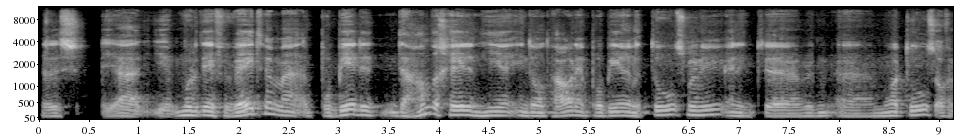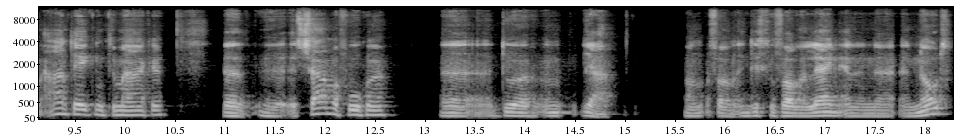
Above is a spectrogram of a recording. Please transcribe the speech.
Dat is, ja, je moet het even weten, maar probeer de, de handigheden hierin te onthouden. En probeer in het tools menu en in het more tools of een aantekening te maken. het samenvoegen door, ja, van, van in dit geval een lijn en een, uh, een noot.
